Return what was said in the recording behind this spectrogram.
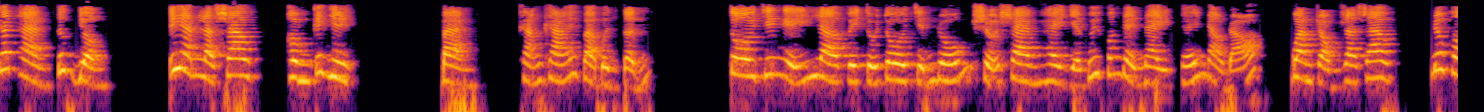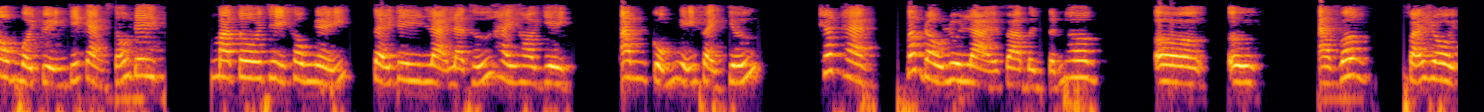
Khách hàng tức giận. Ý anh là sao? Hừm cái gì? Bạn, khẳng khái và bình tĩnh. Tôi chỉ nghĩ là việc tụi tôi chỉnh đốn, sửa sang hay giải quyết vấn đề này thế nào đó, quan trọng ra sao, nếu không mọi chuyện chỉ càng xấu đi. Mà tôi thì không nghĩ tệ đi lại là thứ hay ho gì. Anh cũng nghĩ vậy chứ. Khách hàng bắt đầu lui lại và bình tĩnh hơn. Ờ, ừ, à vâng, phải rồi.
